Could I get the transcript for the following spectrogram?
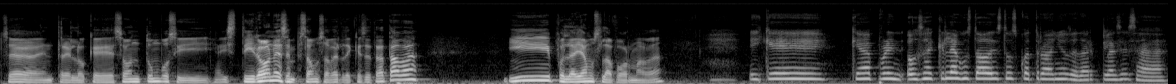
O sea, entre lo que son tumbos y estirones empezamos a ver de qué se trataba y pues le hallamos la forma, ¿verdad? ¿Y qué, ¿Qué o sea, ¿qué le ha gustado de estos cuatro años de dar clases a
